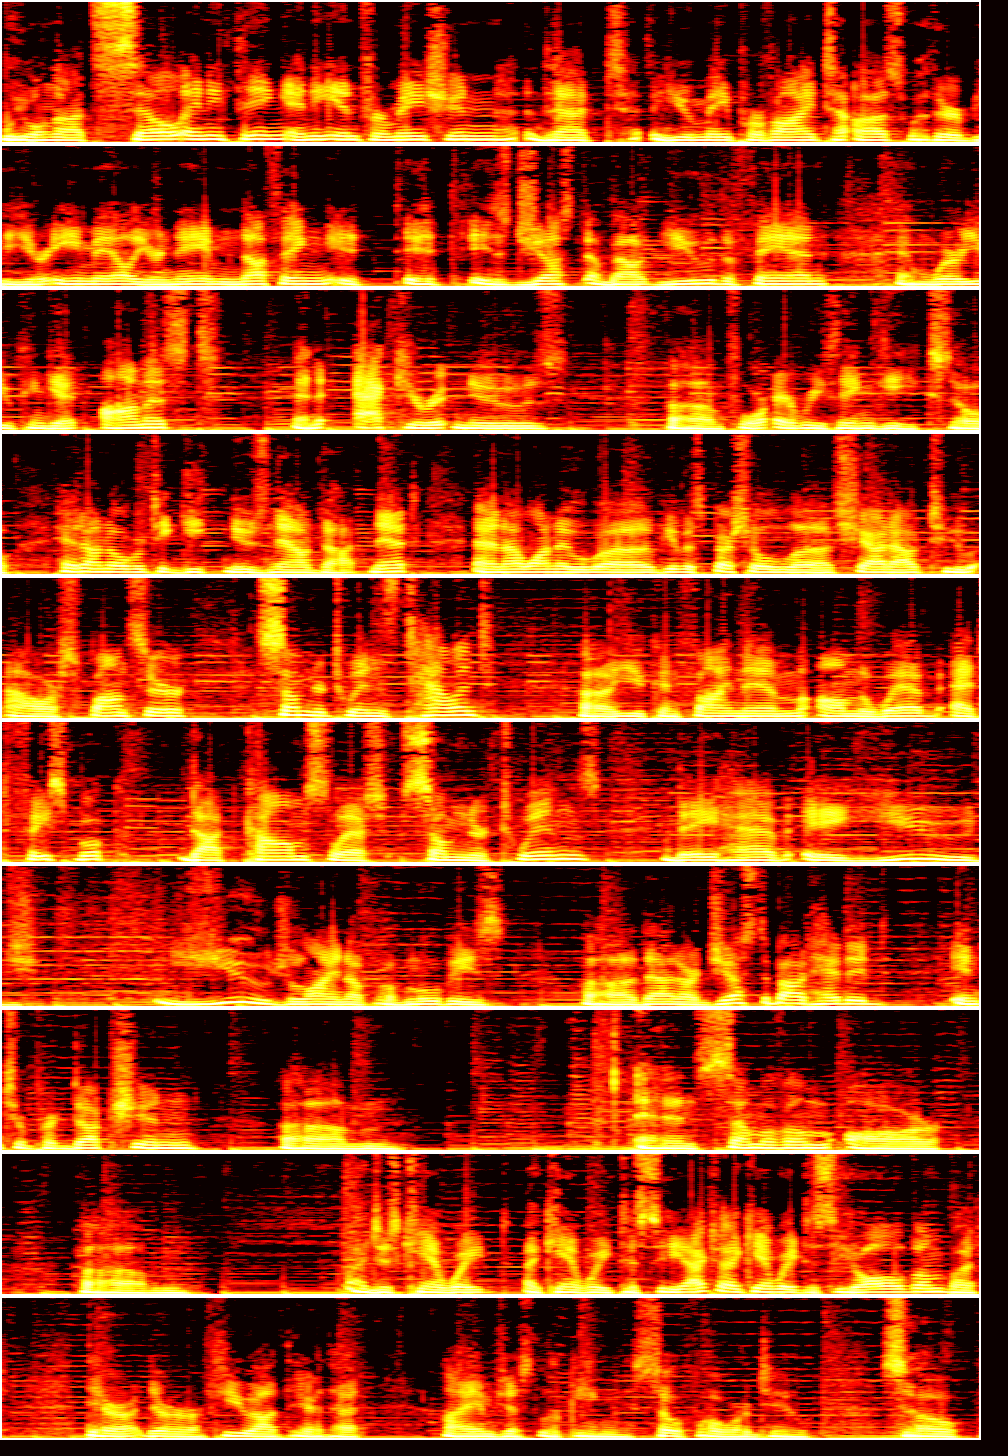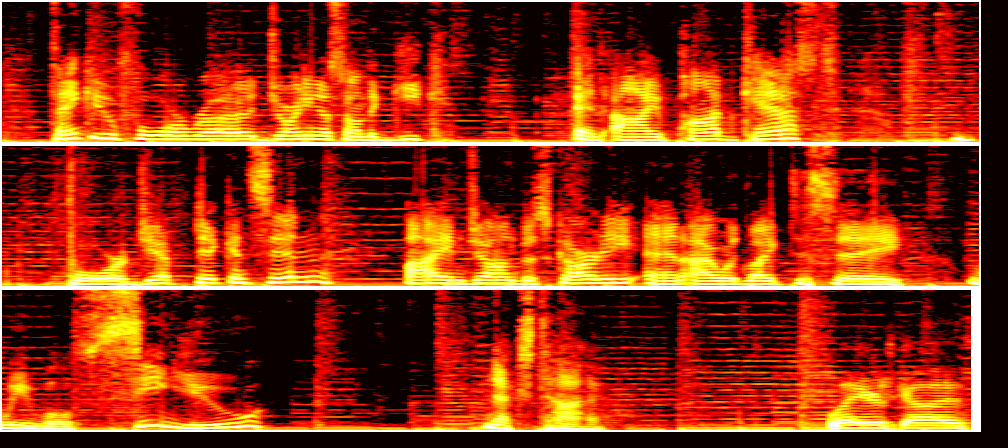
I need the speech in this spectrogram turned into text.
we will not sell anything, any information that you may provide to us, whether it be your email, your name, nothing. It, it is just about you, the fan, and where you can get honest and accurate news uh, for everything geek. So head on over to geeknewsnow.net. And I want to uh, give a special uh, shout out to our sponsor, Sumner Twins Talent. Uh, you can find them on the web at facebook.com slash Sumner Twins. They have a huge huge lineup of movies uh, that are just about headed into production, um, and some of them are. Um, I just can't wait. I can't wait to see. Actually, I can't wait to see all of them, but there are, there are a few out there that I am just looking so forward to. So, thank you for uh, joining us on the Geek and I podcast. For Jeff Dickinson, I am John Biscardi, and I would like to say we will see you next time. Layers, guys.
